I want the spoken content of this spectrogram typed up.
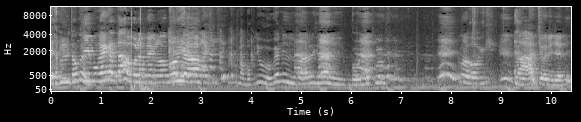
Eh tapi lu tau gak? Ibu gak tahu apa yang lo ngomong. Oh iya. Lagi. Mabok juga nih, parah gini Gojek lu Mabok. Ngaco nih dia nih.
